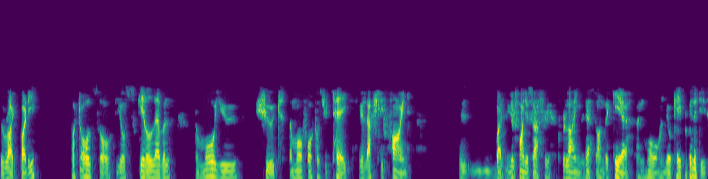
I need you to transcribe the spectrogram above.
the right body, but also your skill level. The more you shoot, the more photos you take, you'll actually find, but you'll find yourself relying less on the gear and more on your capabilities.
